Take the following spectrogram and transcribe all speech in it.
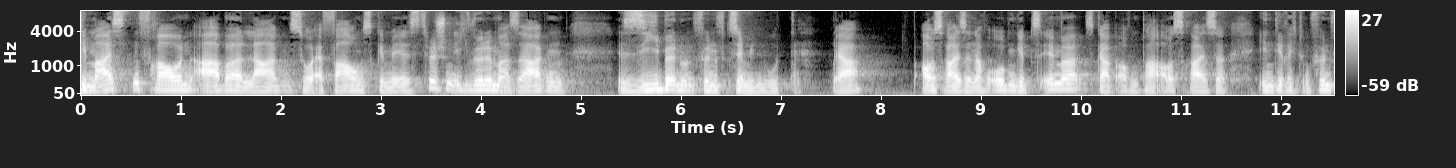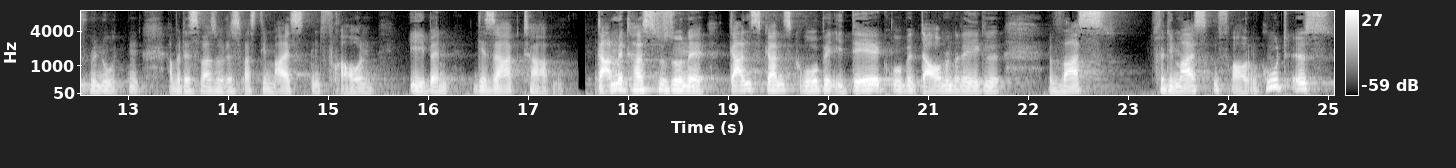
Die meisten Frauen aber lagen so erfahrungsgemäß zwischen, ich würde mal sagen, 7 und 15 Minuten. Ja, Ausreise nach oben gibt's immer. Es gab auch ein paar Ausreißer in die Richtung fünf Minuten. Aber das war so das, was die meisten Frauen eben gesagt haben. Damit hast du so eine ganz, ganz grobe Idee, grobe Daumenregel, was für die meisten Frauen gut ist.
